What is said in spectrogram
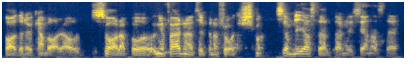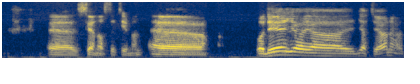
vad det nu kan vara och svara på ungefär den här typen av frågor som, som ni har ställt här nu senaste, eh, senaste timmen. Eh, och det gör jag jättegärna.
